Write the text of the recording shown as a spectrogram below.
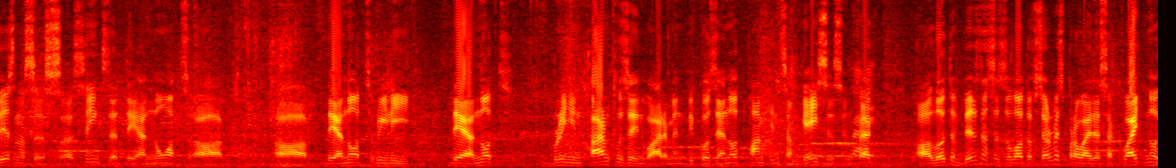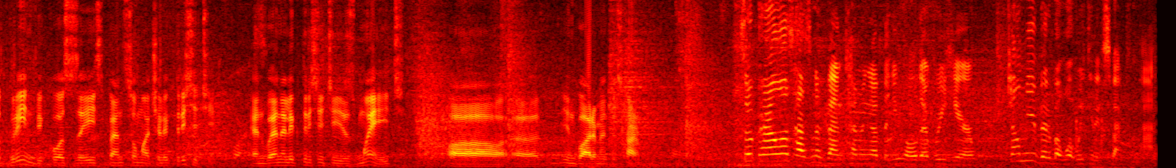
businesses uh, think that they are not, uh, uh, they are not really, they are not bringing harm to the environment because they're not pumping some gases. In right. fact, a lot of businesses, a lot of service providers are quite not green because they spend so much electricity. And when electricity is made, uh, uh, environment is harmed. So Parallels has an event coming up that you hold every year. Tell me a bit about what we can expect from that.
